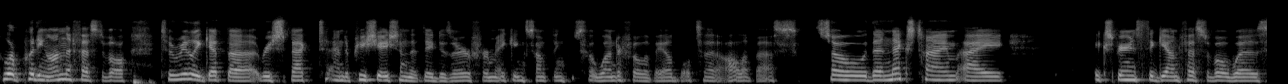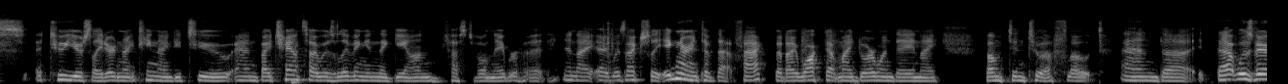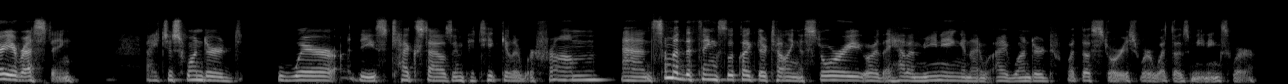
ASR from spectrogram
who are putting on the festival to really get the respect and appreciation that they deserve for making something so wonderful available to all of us. So the next time I experienced the Gion Festival was uh, two years later, 1992. And by chance, I was living in the Gion Festival neighborhood. And I, I, was actually ignorant of that fact, but I walked out my door one day and I bumped into a float. And uh, that was very arresting. I just wondered where these textiles in particular were from. And some of the things look like they're telling a story or they have a meaning. And I, I wondered what those stories were, what those meanings were.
